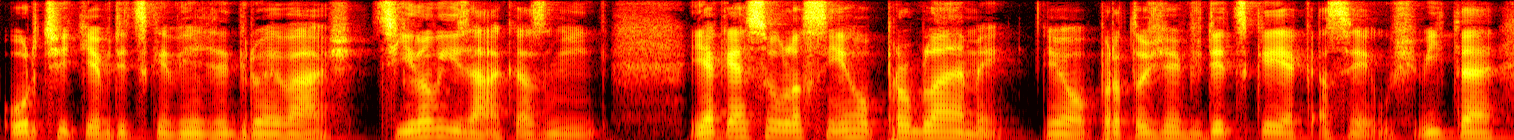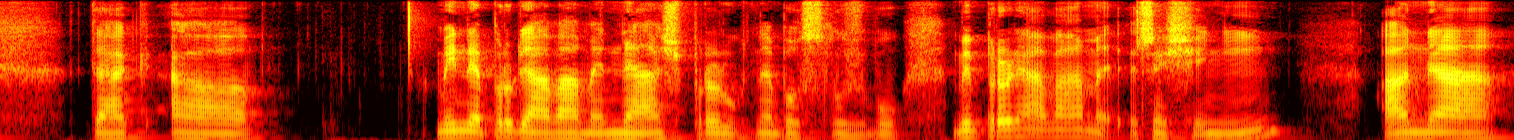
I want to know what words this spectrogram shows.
určitě vždycky vědět, kdo je váš cílový zákazník, jaké jsou vlastně jeho problémy, jo, protože vždycky, jak asi už víte, tak uh, my neprodáváme náš produkt nebo službu. My prodáváme řešení a na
